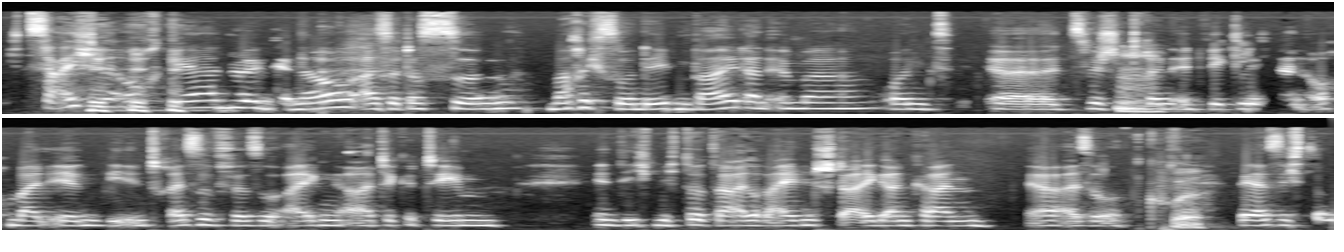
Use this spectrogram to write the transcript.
Ich zeichne auch gerne, genau. Also das äh, mache ich so nebenbei dann immer und äh, zwischendrin hm. entwickle ich dann auch mal irgendwie Interesse für so eigenartige Themen, in die ich mich total reinsteigern kann. Ja, also cool. wer sich zum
